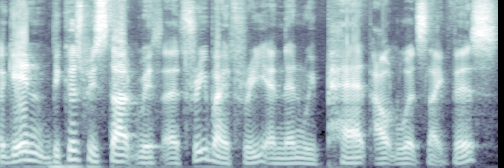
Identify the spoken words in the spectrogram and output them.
again, because we start with a 3 by 3 and then we pad outwards like this.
